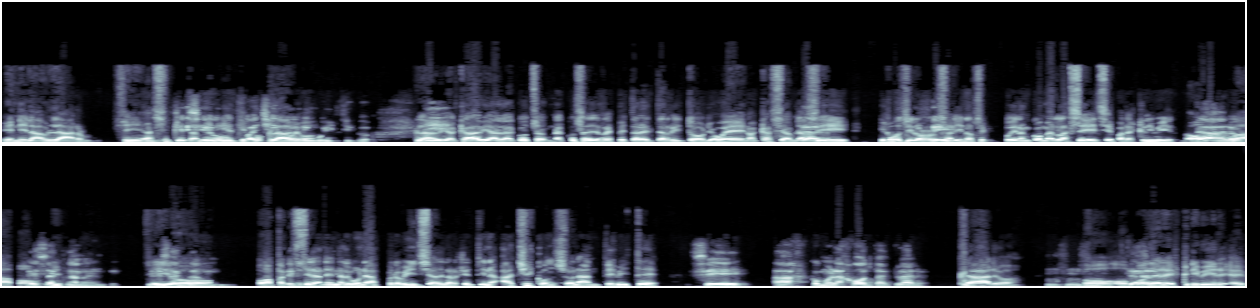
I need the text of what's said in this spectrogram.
en el hablar, ¿sí? Así que Sí, también, un el tipo, claro, lingüístico. Claro, Y- y acá había la cosa, una cosa de respetar el territorio. Bueno, acá se habla Claro. así. Es como si los Sí. rosarinos se pudieran comer la CS para escribir, ¿no? Claro, Vamos, y- exactamente. o, o aparecieran en algunas provincias de la Argentina H consonantes, ¿viste? Sí, ah, como la J, claro. Claro. O, o Claro, poder escribir, eh,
